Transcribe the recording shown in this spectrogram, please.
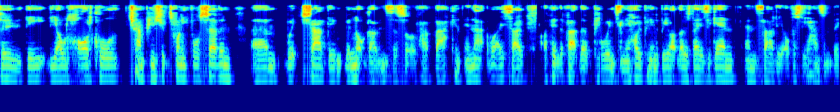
to the the old hardcore championship twenty four seven um, which sadly we're not going to sort of have back in, in that way. So I think the fact that people were instantly hoping it would be like those days again, and sadly it obviously hasn't been.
